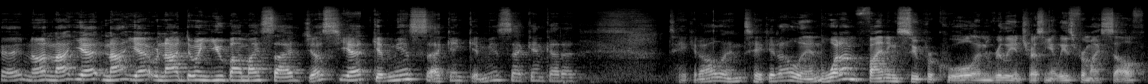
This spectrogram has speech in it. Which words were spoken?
Okay, no, not yet, not yet. We're not doing you by my side just yet. Give me a second, give me a second. Gotta take it all in, take it all in. What I'm finding super cool and really interesting, at least for myself,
